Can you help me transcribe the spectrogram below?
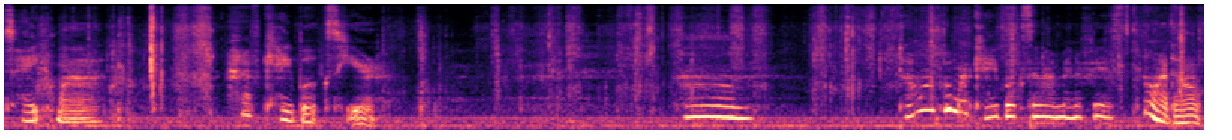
take my, I have K-Books here. Um, do I want to put my K-Books in my manifest? No, I don't.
